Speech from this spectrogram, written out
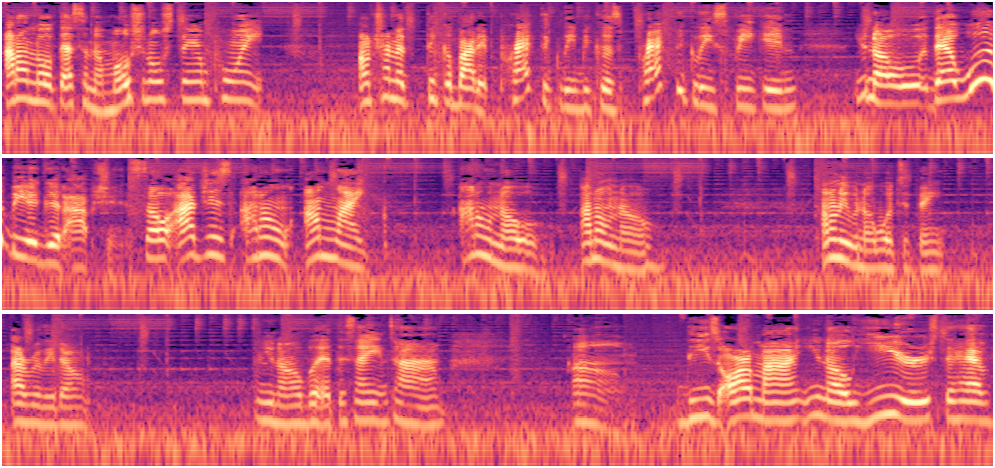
I don't know if that's an emotional standpoint I'm trying to think about it practically because practically speaking, you know, that would be a good option. So I just, I don't, I'm like, I don't know. I don't know. I don't even know what to think. I really don't. You know, but at the same time, um, these are my, you know, years to have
